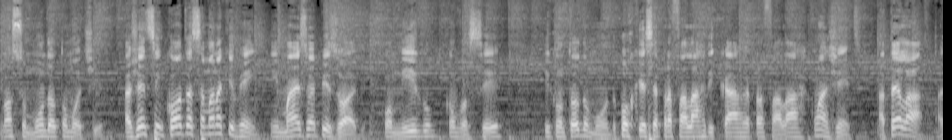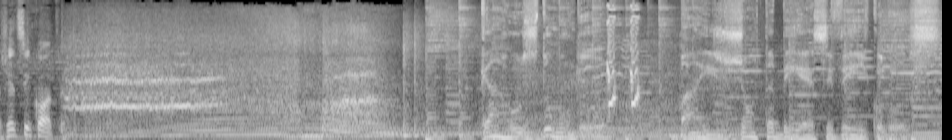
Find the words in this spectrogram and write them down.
nosso mundo automotivo. A gente se encontra semana que vem em mais um episódio, comigo, com você e com todo mundo. Porque se é para falar de carro, é para falar com a gente. Até lá, a gente se encontra. Carros do Mundo. By JBS Veículos.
